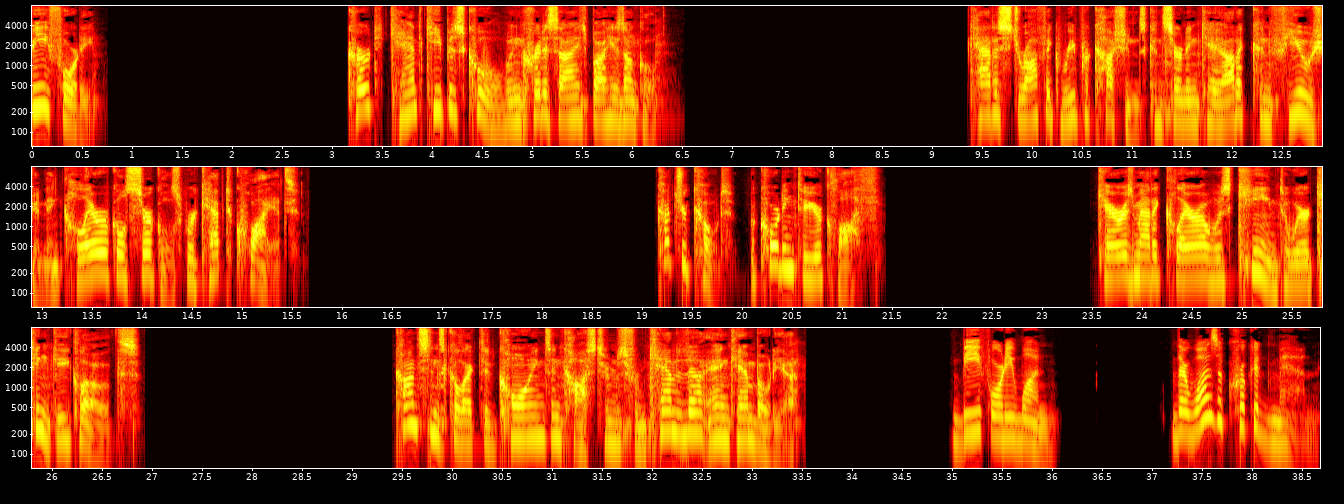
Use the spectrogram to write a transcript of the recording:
B40. Kurt can't keep his cool when criticized by his uncle catastrophic repercussions concerning chaotic confusion in clerical circles were kept quiet. Cut your coat according to your cloth. Charismatic Clara was keen to wear kinky clothes. Constance collected coins and costumes from Canada and Cambodia. B41. There was a crooked man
